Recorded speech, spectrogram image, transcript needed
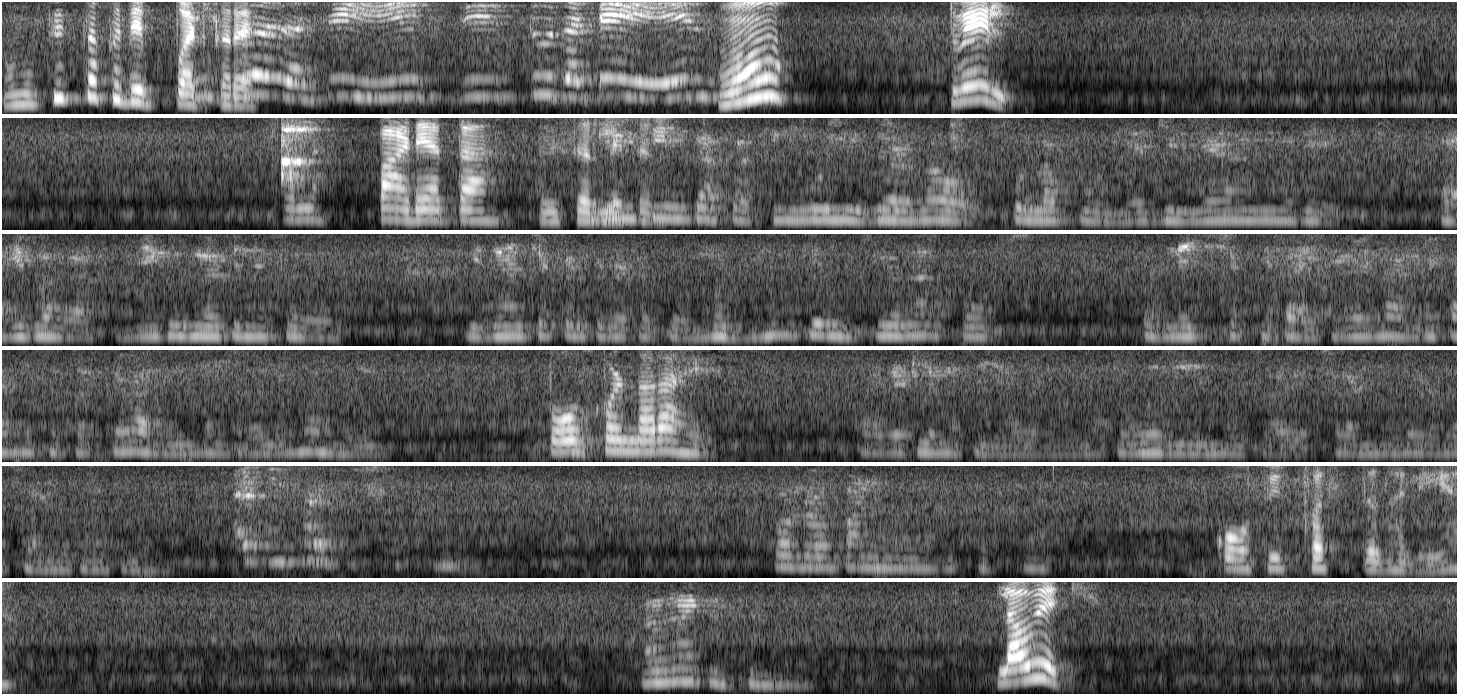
मग सिक्सचा कधी पाठ करायचा six six to the ten हं? ट्वेल्व चला पाडे आता विसरले हिंगोली जळगाव सोलापूर या जिल्ह्यांमध्ये काही भागात मेघगर्जनेसह विजांच्या कडकडाटासह मध्यम ते मुसळधार पाऊस. पडण्याची शक्यता आहे. त्यामुळे नागरिकांनी सतर्क राहावे मंत्रालय मानले. पाऊस पडणार आहे. प्रायव्हेटला मेसेज आला आहे. आता वरले नऊ साडे अकरा पर्यंत पाणी कॉफी फस्त झाली या नाही लावूया की.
